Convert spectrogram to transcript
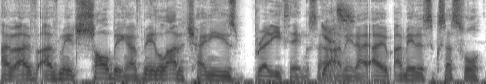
I, I've, I've made shaobing. I've made a lot of Chinese bready things. Yes. I mean, I, I- I made a successful,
